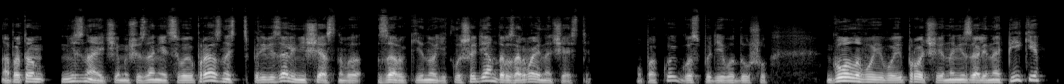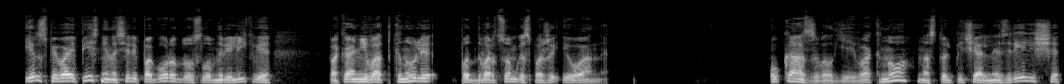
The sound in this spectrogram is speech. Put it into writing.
а потом, не зная, чем еще занять свою праздность, привязали несчастного за руки и ноги к лошадям да разорвали на части. Упокой, Господи, его душу. Голову его и прочее нанизали на пики и, распевая песни, носили по городу, словно реликвии, пока не воткнули под дворцом госпожи Иоанны. Указывал ей в окно на столь печальное зрелище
